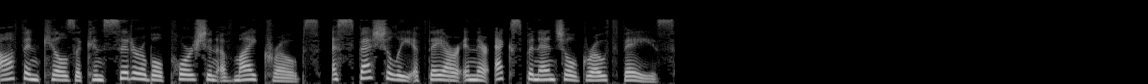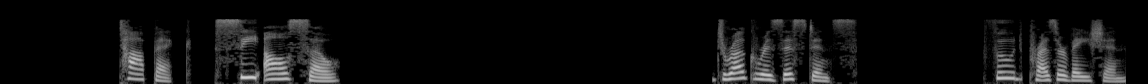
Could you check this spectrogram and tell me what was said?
often kills a considerable portion of microbes, especially if they are in their exponential growth phase. Topic. See also Drug resistance Food preservation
